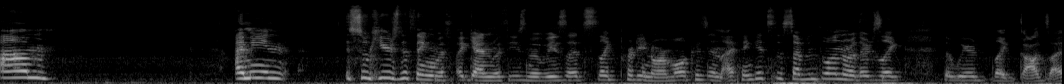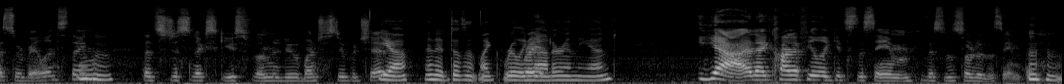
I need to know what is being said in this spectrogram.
Um, I mean, so here's the thing with again with these movies, it's like pretty normal because in I think it's the seventh one where there's like the weird like God's eye surveillance thing. Mhm. That's just an excuse for them to do a bunch of stupid shit. Yeah, and it doesn't like really Right. matter in the end. Yeah, and I kind of feel like it's the same. This was sort of the same thing. hmm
